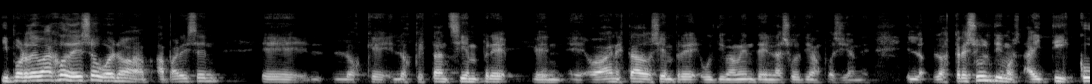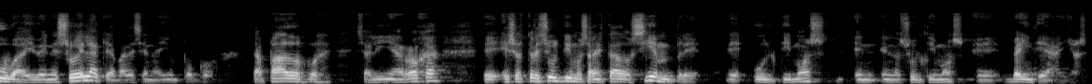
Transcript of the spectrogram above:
Y por debajo de eso, bueno, aparecen eh, los, que, los que están siempre eh, o han estado siempre últimamente en las últimas posiciones. los tres últimos, Haití, Cuba y Venezuela, que aparecen ahí un poco tapados por esa línea roja, eh, esos tres últimos han estado siempre eh, últimos en, los últimos 20 años.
